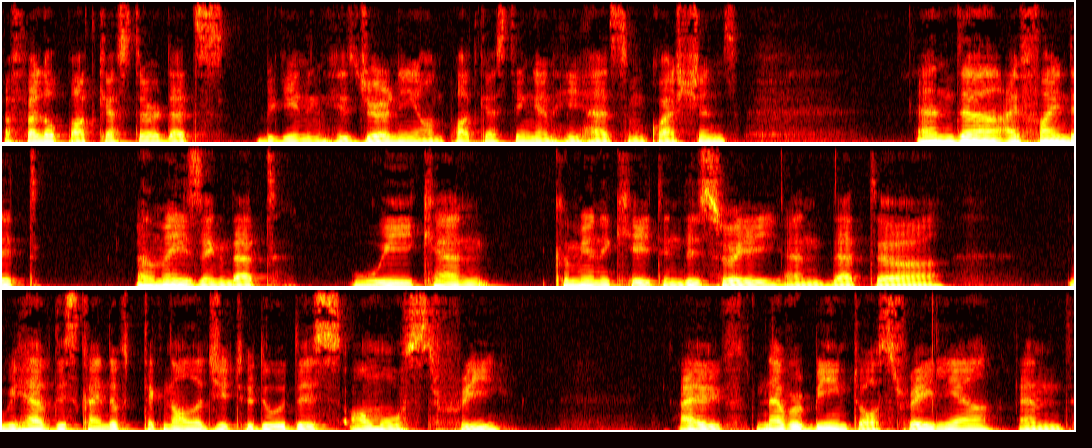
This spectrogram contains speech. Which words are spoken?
a fellow podcaster that's beginning his journey on podcasting, and he had some questions. And uh, I find it amazing that we can communicate in this way and that uh, we have this kind of technology to do this almost free. I've never been to Australia and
